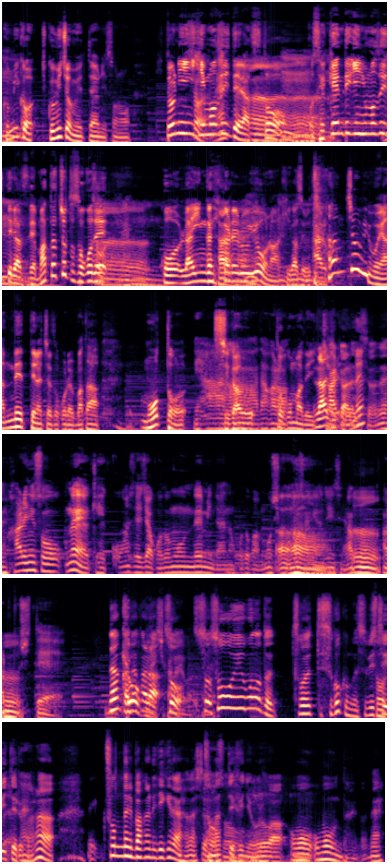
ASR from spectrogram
組長も言ったように、その、人に紐づいてるやつと、世間的に紐づいてるやつで、うん。またちょっとそこでう、ん。こう、ラインが引かれるような気がする。誕生日もやんねえってなっちゃうと、これまた、もっと違ーだからうとこまで行っちゃうよね。ね。仮にそうね、結婚してじゃあ子供産んでみたいなことがもしこのあー。先の人生にあるとして、なんかだから、そうそう、そういうものと、そうやってすごく結びついてるから、そんなに馬鹿にできない話だなっていうふうに俺は思う思うんだけどね。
